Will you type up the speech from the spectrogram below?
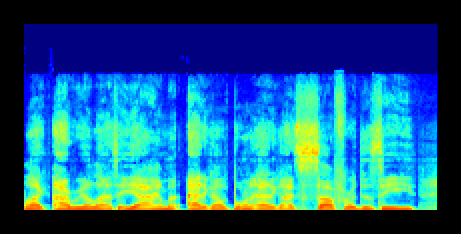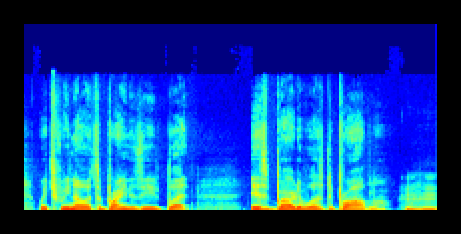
Like I realized that yeah, I am an addict. I was born an addict. I suffer a disease, which we know it's a brain disease, but it's Berta was the problem. Mm-hmm.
